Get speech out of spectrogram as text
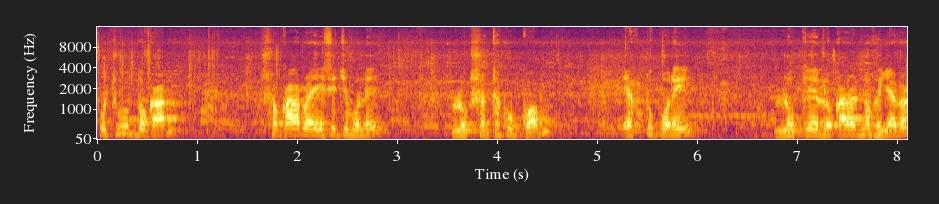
প্রচুর দোকান। সকালবেলায় এসেছি বলে লোক সংখ্যা খুব কম। একটু পরেই লোকের লোকারণ্য হয়ে যাবে।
